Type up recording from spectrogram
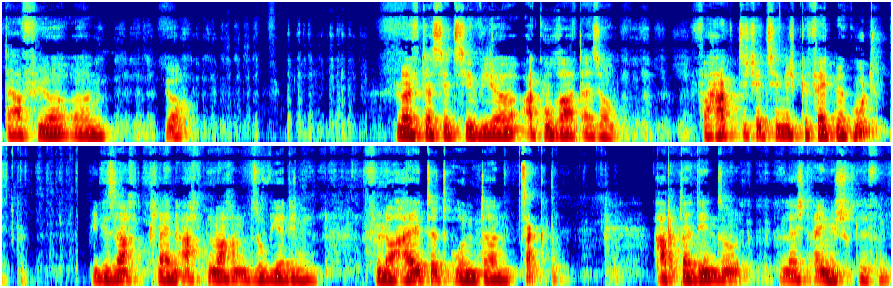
dafür, ähm, ja, läuft das jetzt hier wieder akkurat. Also verhakt sich jetzt hier nicht, gefällt mir gut. Wie gesagt, kleinen Achten machen, so wie ihr den Füller haltet und dann zack, habt ihr den so leicht eingeschliffen.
